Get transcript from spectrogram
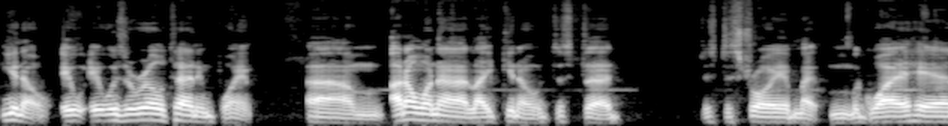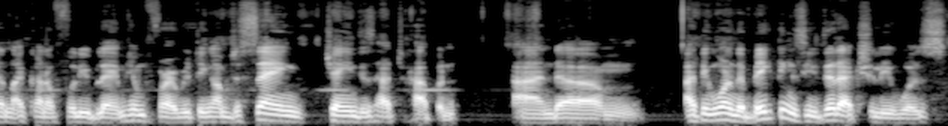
you know, it, it was a real turning point. Um, I don't want to like you know just uh, just destroy Maguire here and like kind of fully blame him for everything. I'm just saying changes had to happen, and um, I think one of the big things he did actually was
